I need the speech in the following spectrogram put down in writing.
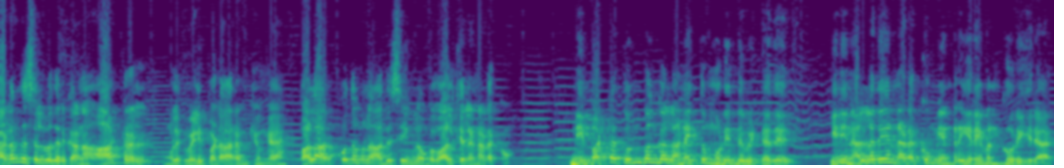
கடந்து செல்வதற்கான ஆற்றல் உங்களுக்கு வெளிப்பட ஆரம்பிக்குங்க. பல அற்புதங்களும் அதிசயங்களும் உங்க வாழ்க்கையில நடக்கும். நீ பட்ட துன்பங்கள் அனைத்தும் முடிந்து விட்டது. இனி நல்லதே நடக்கும் என்று இறைவன் கூறுகிறார்.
